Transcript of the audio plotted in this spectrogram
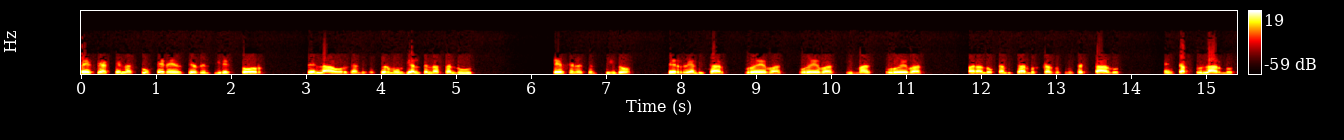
pese a que la sugerencia del director de la Organización Mundial de la Salud es en el sentido de realizar pruebas, pruebas y más pruebas para localizar los casos infectados, encapsularlos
